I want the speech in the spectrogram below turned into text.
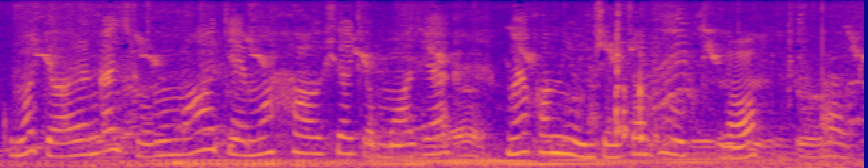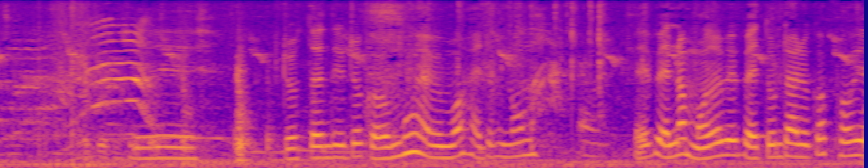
cũng mới chờ lên cái số mà mó chè mó hao sao chờ mỏ chứ. Mấy không dùng tiền trong không nó trôi tên thì trôi có muốn hay muốn hay trôi nóng để về nó mỏ để về tuần ra được có phơi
